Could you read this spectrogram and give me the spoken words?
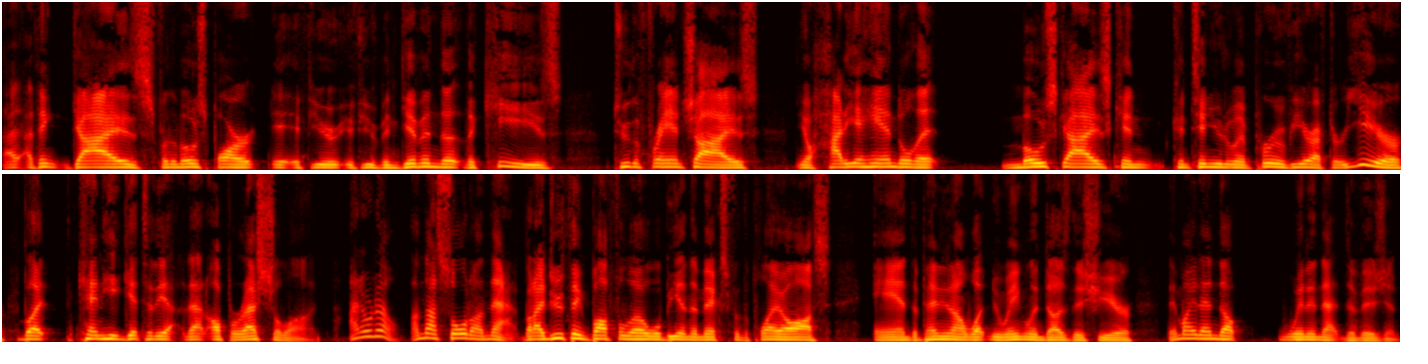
I, I think guys, for the most part, if you if you've been given the the keys to the franchise, you know how do you handle it? Most guys can continue to improve year after year, but can he get to the that upper echelon? I don't know. I'm not sold on that, but I do think Buffalo will be in the mix for the playoffs. And depending on what New England does this year, they might end up winning that division.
